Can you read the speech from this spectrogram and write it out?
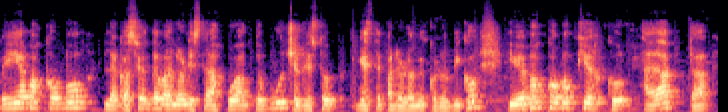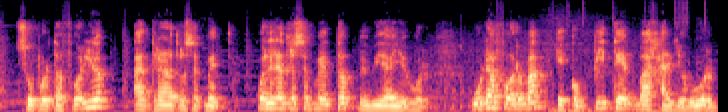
Veíamos cómo la ocasión de valor estaba jugando mucho en, este panorama económico y vemos cómo Kiosco adapta su portafolio a entrar a otro segmento. ¿Cuál es el otro segmento? Bebida de yogur. Una forma que compite más al yogur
